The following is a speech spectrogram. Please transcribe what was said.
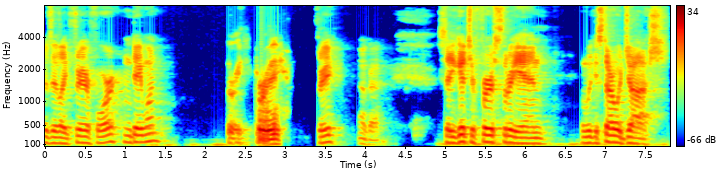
Was it like three or four in day one? Three. Three. Three. Okay. So you get your first three in, and we can start with Josh,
